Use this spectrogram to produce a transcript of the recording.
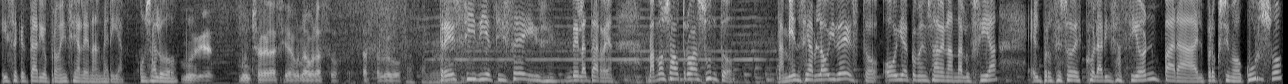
y secretario provincial en Almería. Un saludo. Muy bien. Muchas gracias, un abrazo. Hasta luego. Hasta luego. 3 y 16 de la tarde. Vamos a otro asunto. También se habla hoy de esto. Hoy ha comenzado en Andalucía el proceso de escolarización para el próximo curso,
